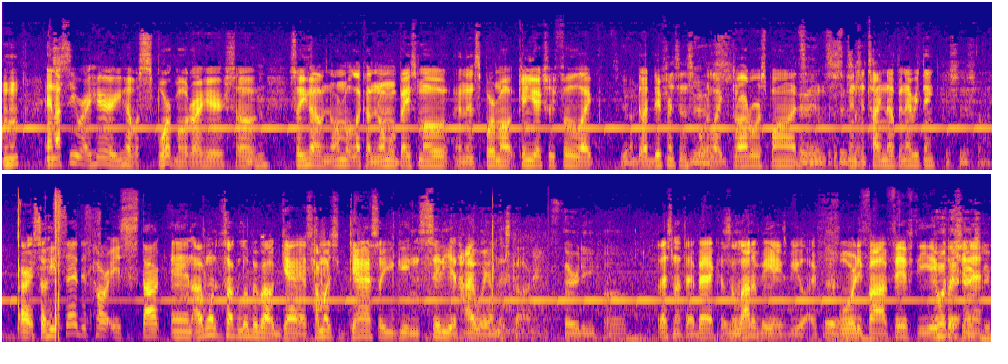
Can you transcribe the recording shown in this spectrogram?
Mm -hmm. And I see right here, you have a sport mode right here. So mm -hmm. so you have normal, like a normal base mode and then sport mode. Can you actually feel like yeah. the difference in sport, yes. like throttle response yeah, and suspension so. tighten up and everything? So. All right, so he said this car is stock and I wanted to talk a little bit about gas. How much gas are you getting city and highway on this car? 35. That's not that bad because a lot of V8s be like yeah. 45, 50. And what they, actually,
